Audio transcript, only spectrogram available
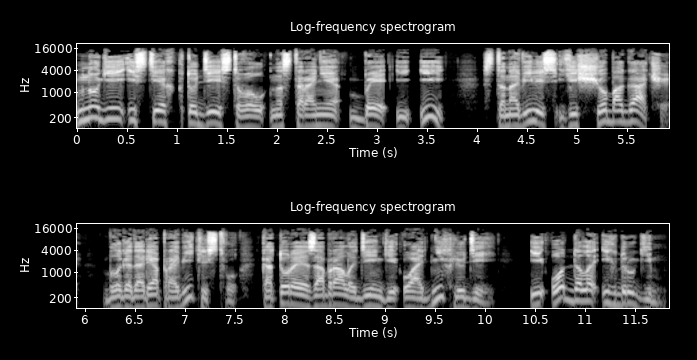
многие из тех, кто действовал на стороне Б и И, становились еще богаче, благодаря правительству, которое забрало деньги у одних людей и отдало их другим.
